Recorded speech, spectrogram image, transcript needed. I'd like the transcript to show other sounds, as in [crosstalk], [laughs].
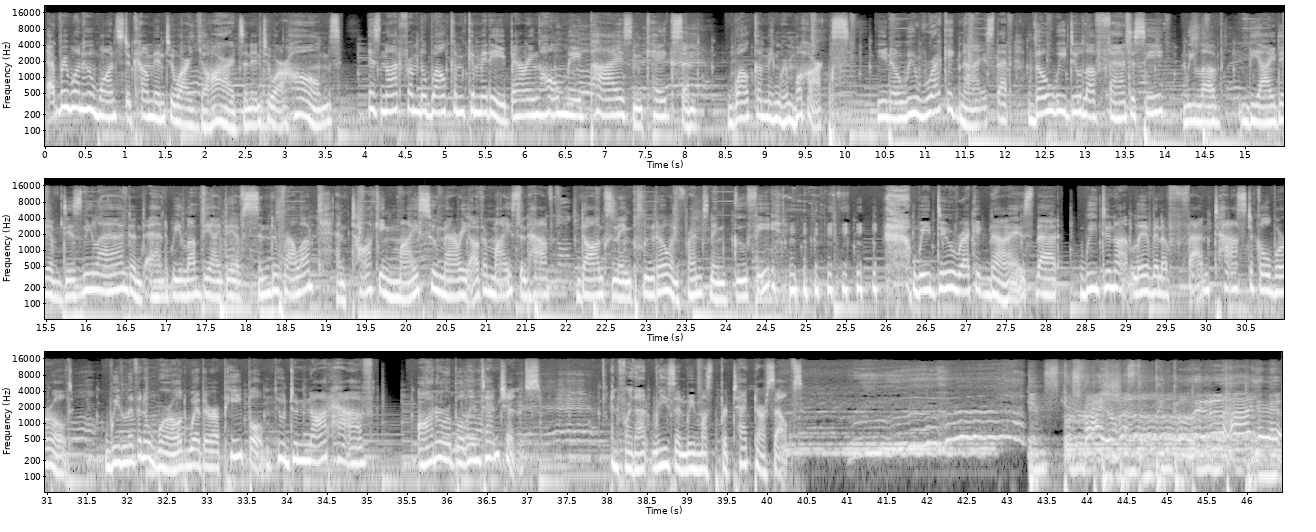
everyone who wants to come into our yards and into our homes is not from the welcome committee bearing homemade pies and cakes and welcoming remarks. You know, we recognize that though we do love fantasy, we love the idea of Disneyland and, and we love the idea of Cinderella and talking mice who marry other mice and have dogs named Pluto and friends named Goofy. [laughs] we do recognize that we do not live in a fantastical world we live in a world where there are people who do not have honorable intentions. And for that reason, we must protect ourselves. Inspire us to think a little higher.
